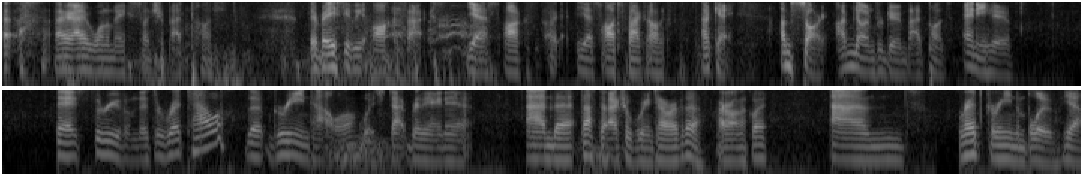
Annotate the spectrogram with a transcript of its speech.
Uh, I, I want to make such a bad pun. They're basically artifacts. Yes, arch uh, yes, artifacts. okay, I'm sorry. I'm known for doing bad puns. Anywho, there's three of them. There's the red tower, the green tower, which that really ain't it, and uh, that's the actual green tower over there, ironically, and red, green, and blue. Yeah,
